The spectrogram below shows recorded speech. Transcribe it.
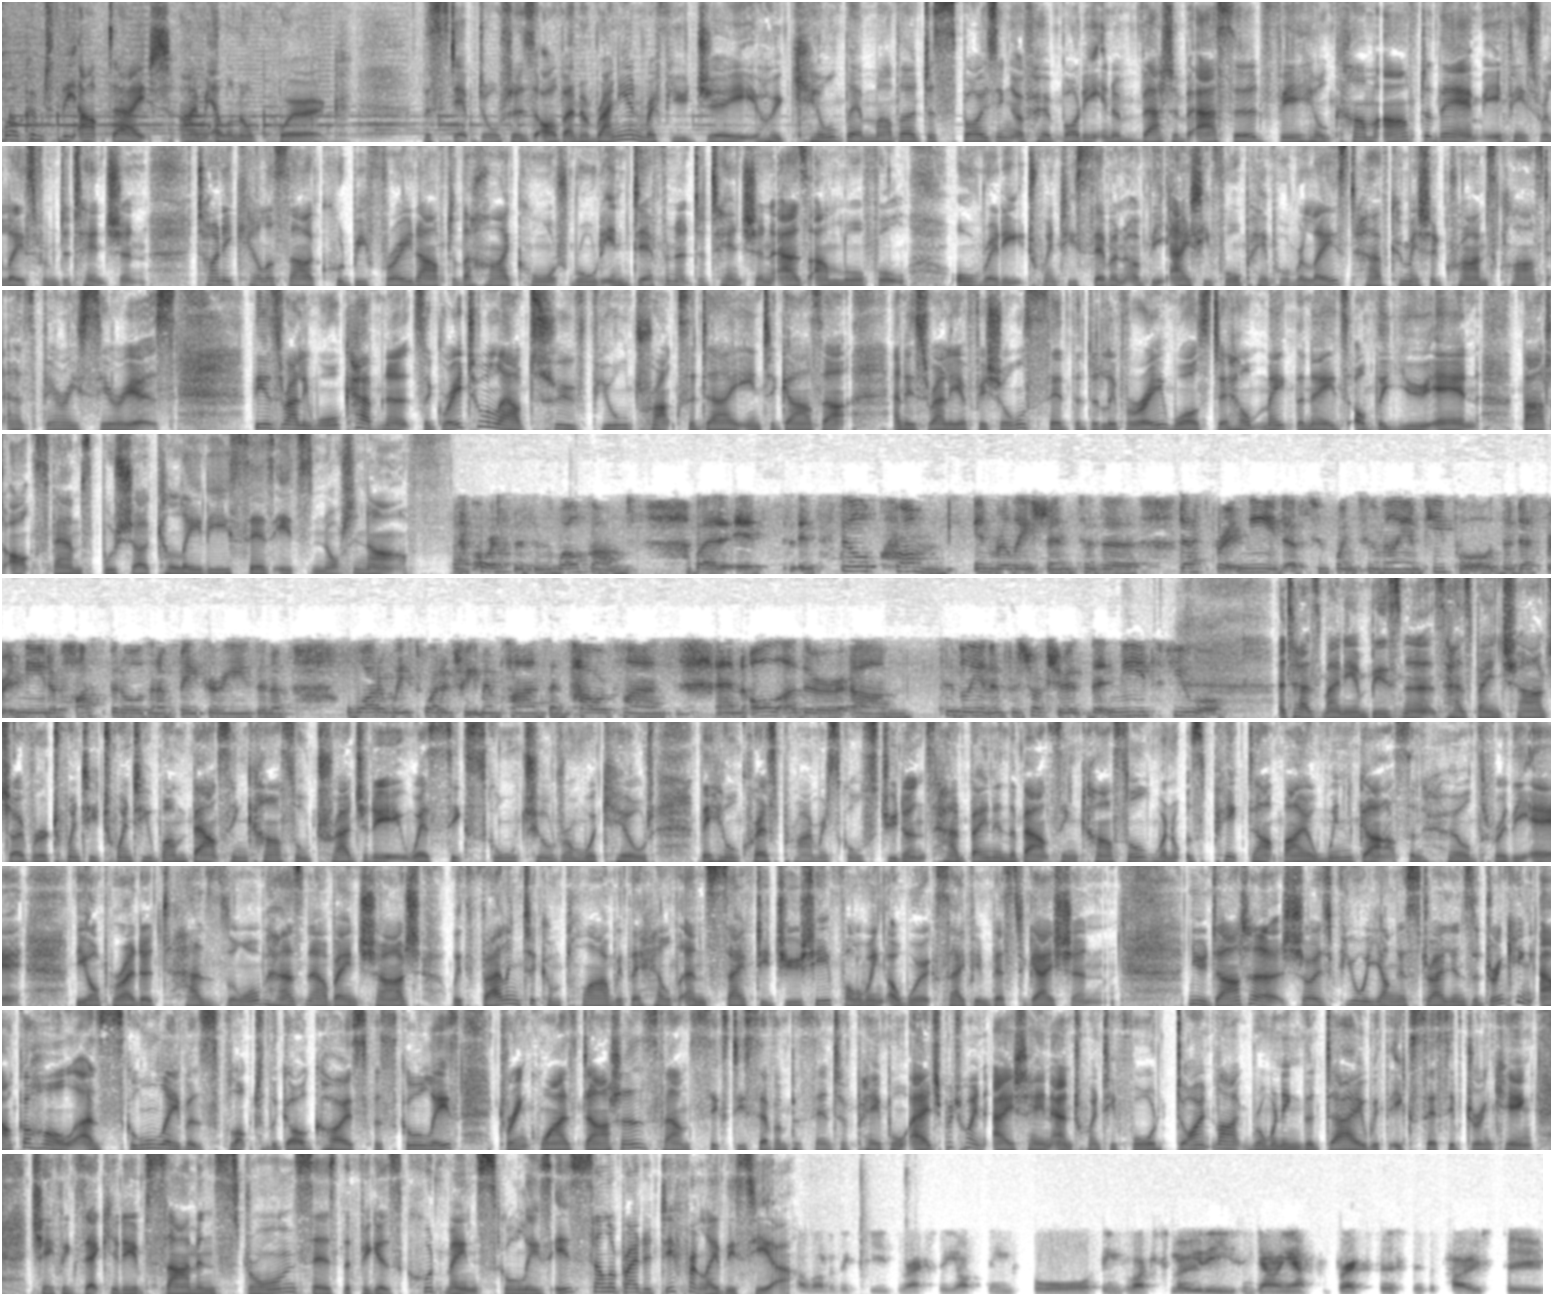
Welcome to the update. I'm Eleanor Quirk. The stepdaughters of an Iranian refugee who killed their mother, disposing of her body in a vat of acid, fear he'll come after them if he's released from detention. Tony Kelesar could be freed after the High Court ruled indefinite detention as unlawful. Already, 27 of the 84 people released have committed crimes classed as very serious. The Israeli War Cabinet's agreed to allow two fuel trucks a day into Gaza, and Israeli officials said the delivery was to help meet the needs of the UN. But Oxfam's Bushra Khalidi says it's not enough. Of course, this is welcomed, but it's it's still crumbs in relation to the desperate need of 2.2 million people, the desperate need of hospitals and of bakeries and of water, wastewater treatment plants and power plants and all other um, civilian infrastructure that needs fuel. A Tasmanian business has been charged over a 2021 Bouncing Castle tragedy where six school children were killed. The Hillcrest Primary School students had been in the Bouncing Castle when it was picked up by a wind gust and hurled through the air. The operator Taz-Zorb has now been charged with failing to comply with the health and safety duty following a WorkSafe investigation. New data shows fewer young Australians are drinking alcohol as school leavers flock to the Gold Coast for schoolies. DrinkWise data found 67% of people aged between 18 and 24 don't like ruining the day with excessive drinking. Chief Executive Simon Strahan says the figures could mean schoolies is celebrated differently this year. A lot of the kids are actually opting for things like smoothies and going out for breakfast as opposed to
